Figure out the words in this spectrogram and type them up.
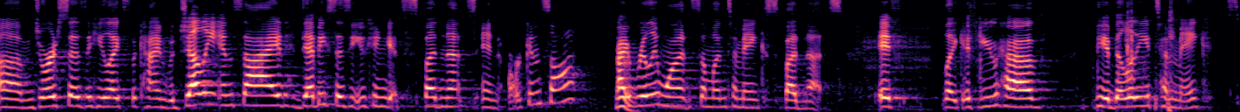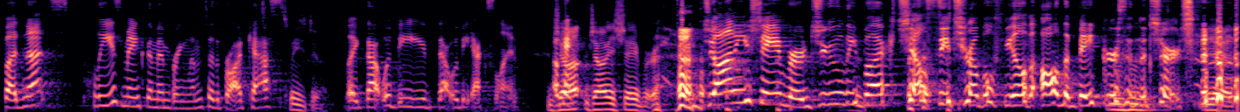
Um, George says that he likes the kind with jelly inside. Debbie says that you can get spud nuts in Arkansas. I hmm. really want someone to make spud nuts. If like if you have the ability to make spud nuts, please make them and bring them to the broadcast. Please do. Like that would be that would be excellent. Okay. John, Johnny Shaver. Johnny Shaver, Julie Buck, Chelsea Troublefield, all the bakers in the mm-hmm. church. yes.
